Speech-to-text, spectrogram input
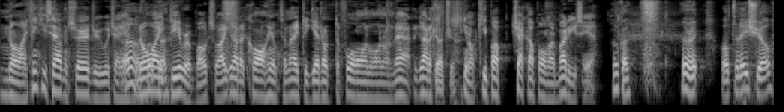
No, I think he's having surgery, which I had Oh, no okay. idea about. So I got to call him tonight to get out the four on one on that. I got to, Gotcha. you know, keep up, check up on my buddies here. Okay. All right. Well, today's show,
